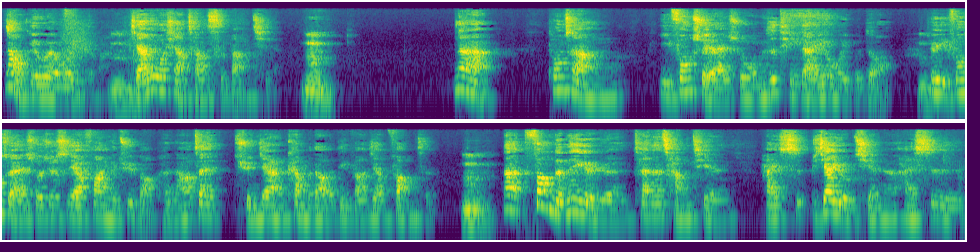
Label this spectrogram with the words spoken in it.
那我可以问问一个嘛？假如我想藏私房钱，嗯，那通常以风水来说，我们是听来用，我也不懂。就以风水来说，就是要放一个聚宝盆，然后在全家人看不到的地方这样放着。嗯，那放的那个人才能藏钱，还是比较有钱呢？还是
